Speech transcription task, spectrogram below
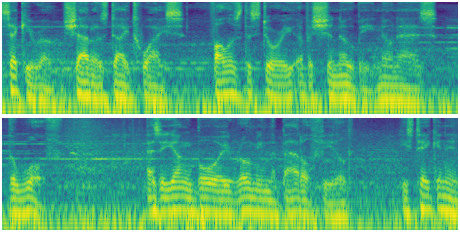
Sekiro, Shadows Die Twice, follows the story of a shinobi known as the Wolf. As a young boy roaming the battlefield, he's taken in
